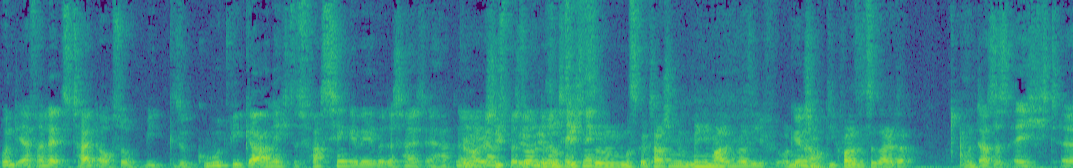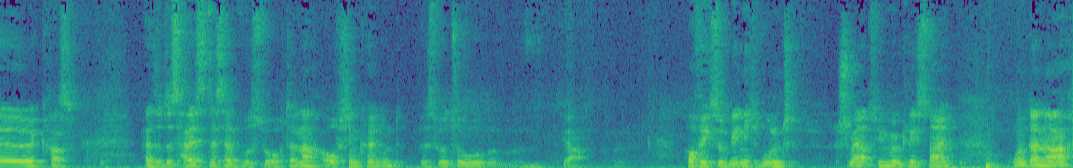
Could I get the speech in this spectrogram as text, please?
Und er verletzt halt auch so, wie, so gut wie gar nicht das Fasziengewebe. Das heißt, er hat eine genau. Er ganz schiebt, er besondere sich Technik. so Muskeltaschen minimalinvasiv und Genau. schiebt die quasi zur Seite. Und das ist echt äh, krass. Also das heißt, deshalb wirst du auch danach aufstehen können und es wird so, äh, ja, hoffe ich, so wenig Wundschmerz wie möglich sein. Und danach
